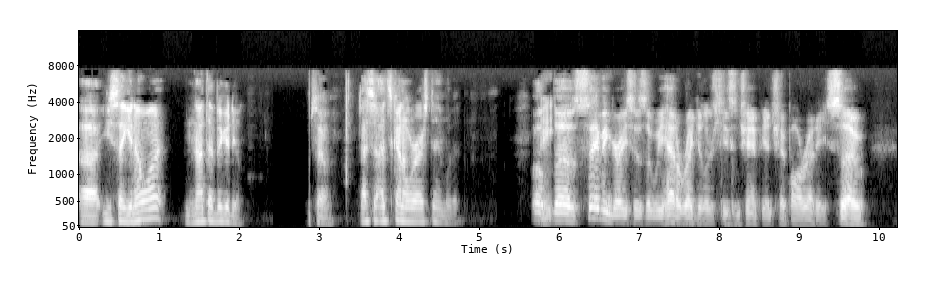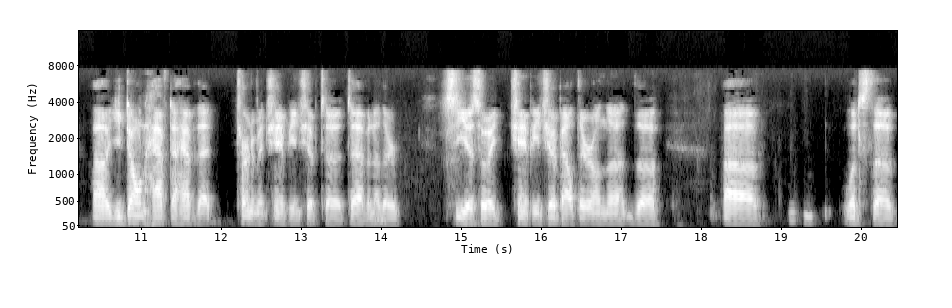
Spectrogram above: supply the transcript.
uh, you say, you know what, not that big a deal. So that's that's kind of where I stand with it. Well, Hey. the saving grace is that we had a regular season championship already, so uh, you don't have to have that tournament championship to to have another C-USA championship out there on the the uh, what's the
